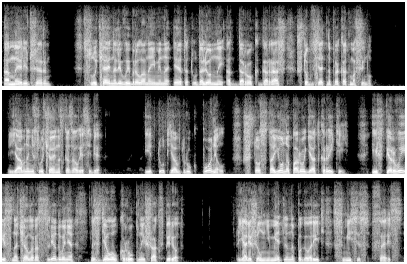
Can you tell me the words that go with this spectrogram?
А Мэри Джерем? Случайно ли выбрала она именно этот, удаленный от дорог гараж, чтобы взять на прокат машину? Явно не случайно, сказал я себе. И тут я вдруг понял, что стою на пороге открытий, и впервые с начала расследования сделал крупный шаг вперед. Я решил немедленно поговорить с миссис Феррис.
